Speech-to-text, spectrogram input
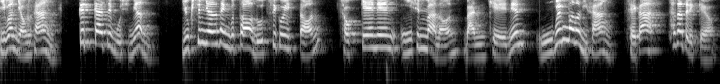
이번 영상 끝까지 보시면 60년생부터 놓치고 있던 적게는 20만원, 많게는 500만원 이상 제가 찾아드릴게요.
